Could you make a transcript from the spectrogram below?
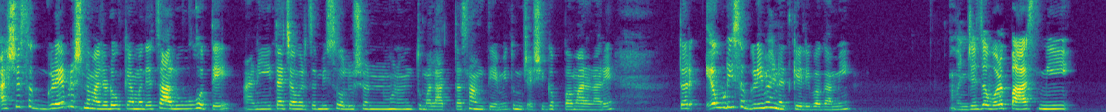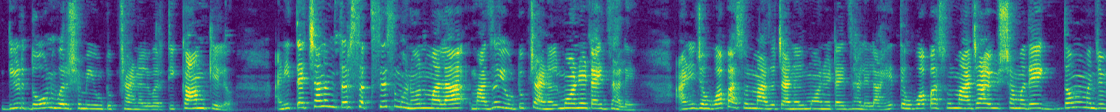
असे सगळे प्रश्न माझ्या डोक्यामध्ये चालू होते आणि त्याच्यावरचं मी सोल्युशन म्हणून तुम्हाला आत्ता सांगते मी तुमच्याशी गप्पा मारणार आहे. तर एवढी सगळी मेहनत केली बघा मी. म्हणजे जवळपास मी दीड दोन वर्ष मी यूट्यूब चॅनलवरती काम केलं. आणि त्याच्यानंतर सक्सेस म्हणून मला माझं यूट्यूब चॅनल मॉनिटाईज झालंय. आणि जेव्हापासून माझं चॅनल मॉनिटाईज झालेलं आहे तेव्हापासून माझ्या आयुष्यामध्ये एकदम म्हणजे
